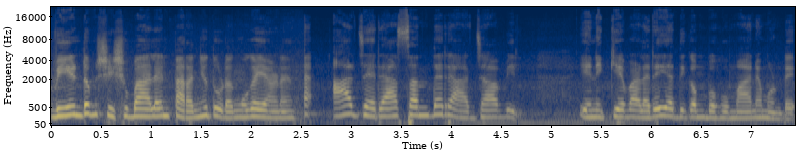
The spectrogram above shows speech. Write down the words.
വീണ്ടും ശിശുപാലൻ പറഞ്ഞു തുടങ്ങുകയാണ്. ആ ജരാസന്ധ രാജാവിൽ എനിക്ക് വളരെയധികം ബഹുമാനമുണ്ട്.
